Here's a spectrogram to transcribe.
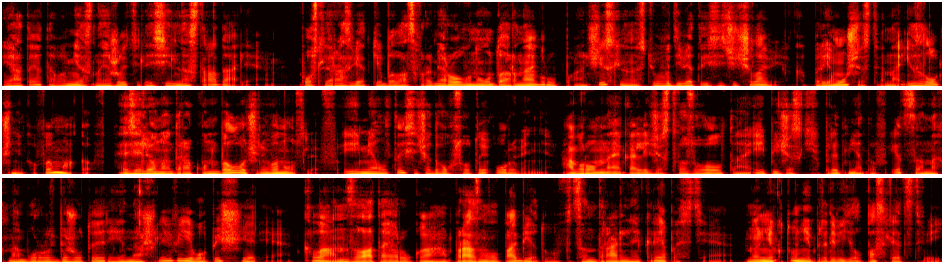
и от этого местные жители сильно страдали. После разведки была сформирована ударная группа численностью в 2000 человек преимущественно из лучников и магов. Зеленый дракон был очень вынослив и имел 1200 уровень. Огромное количество золота, эпических предметов и ценных наборов бижутерии нашли в его пещере. Клан Золотая Рука праздновал победу в центральной крепости, но никто не предвидел последствий.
